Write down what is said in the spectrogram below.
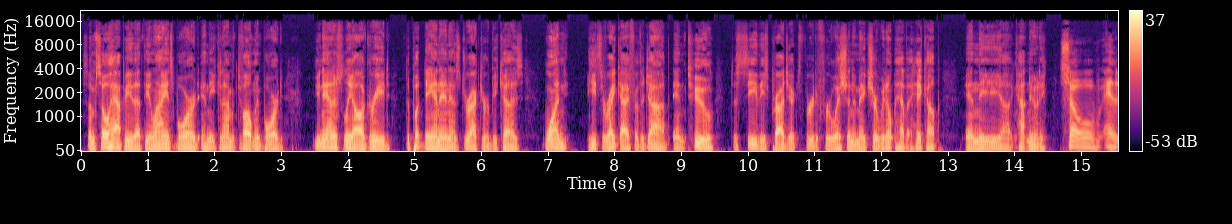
So I'm so happy that the Alliance Board and the Economic Development Board unanimously all agreed to put Dan in as director because one, he's the right guy for the job, and two, to see these projects through to fruition and make sure we don't have a hiccup in the uh, continuity. So, uh,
